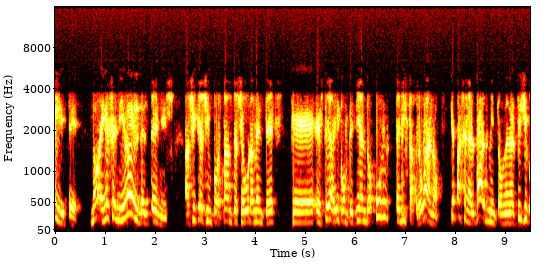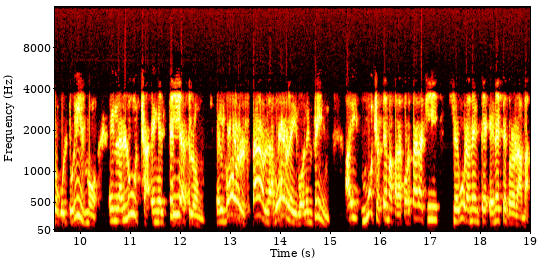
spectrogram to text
élite, no en ese nivel del tenis? Así que es importante seguramente que esté ahí compitiendo un tenista peruano. ¿Qué pasa en el badminton, en el físico-culturismo, en la lucha, en el triatlón, el golf, tabla, voleibol, en fin? Hay muchos temas para cortar aquí seguramente en este programa.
